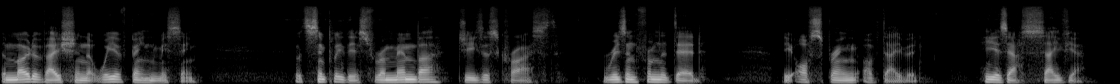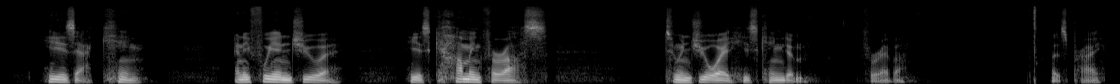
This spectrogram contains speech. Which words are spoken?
the motivation that we have been missing? It's simply this remember Jesus Christ, risen from the dead, the offspring of David. He is our Savior, He is our King. And if we endure, He is coming for us to enjoy His kingdom forever. Let's pray.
